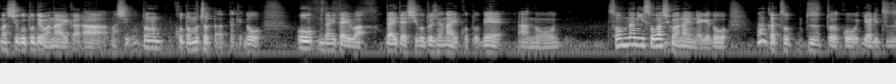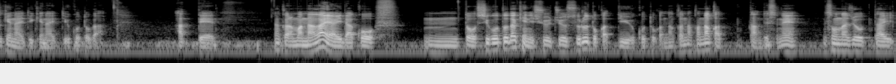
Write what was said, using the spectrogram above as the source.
まあ、仕事ではないから、まあ、仕事のこともちょっとあったけどを大体は大体仕事じゃないことであのそんなに忙しくはないんだけどなんかずずっとこうやり続けないといけないっていうことがあってだからまあ長い間こううんと仕事だけに集中するとかっていうことがなかなかなかったんですね。そんな状態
